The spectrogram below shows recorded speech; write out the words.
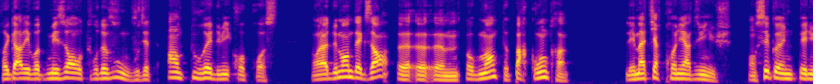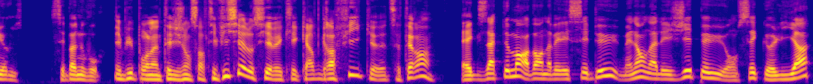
Regardez votre maison autour de vous, vous êtes entouré de microprocesseurs. Donc la demande euh, euh, augmente. Par contre, les matières premières diminuent. On sait qu'on a une pénurie. C'est pas nouveau. Et puis pour l'intelligence artificielle aussi, avec les cartes graphiques, etc. Exactement. Avant, on avait les CPU. Maintenant, on a les GPU. On sait que l'IA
